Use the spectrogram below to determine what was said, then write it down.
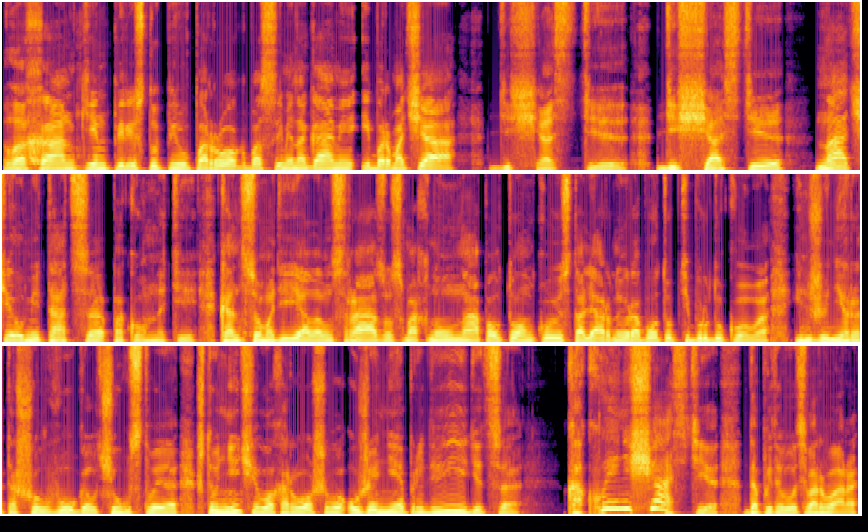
Лоханкин переступил порог босыми ногами и бормоча «Десчастье! Десчастье!» начал метаться по комнате. Концом одеяла он сразу смахнул на пол тонкую столярную работу Птибурдукова. Инженер отошел в угол, чувствуя, что ничего хорошего уже не предвидится — «Какое несчастье!» — допытывалась Варвара.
